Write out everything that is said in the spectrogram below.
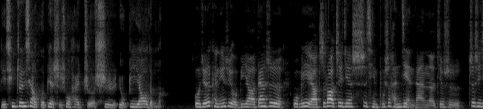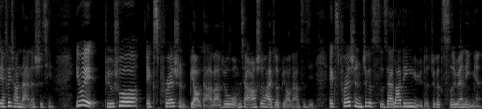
理清真相和辨识受害者是有必要的吗？我觉得肯定是有必要，但是我们也要知道这件事情不是很简单的，就是这是一件非常难的事情。因为比如说 expression 表达吧，就是我们想让受害者表达自己。expression 这个词在拉丁语的这个词源里面，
